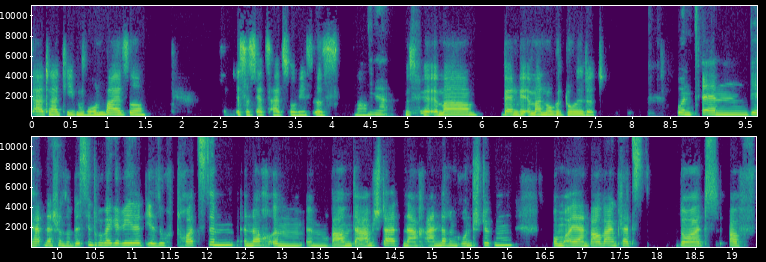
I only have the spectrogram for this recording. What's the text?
der alternativen Wohnweise, ist es jetzt halt so, wie es ist. Ja. Müssen wir immer, werden wir immer nur geduldet. Und ähm, wir hatten da schon so ein bisschen drüber geredet. Ihr sucht trotzdem noch im, im Raum Darmstadt nach anderen Grundstücken, um euren Bauwagenplatz dort auf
